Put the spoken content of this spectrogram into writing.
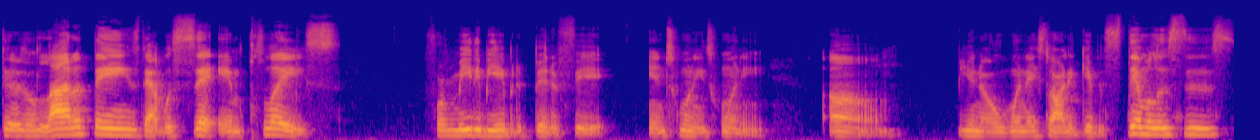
there's a lot of things that was set in place for me to be able to benefit in 2020. Um, you know, when they started giving stimuluses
